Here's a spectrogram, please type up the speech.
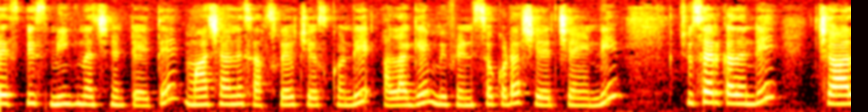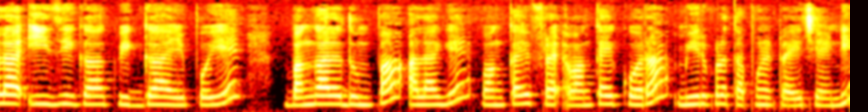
రెసిపీస్ మీకు నచ్చినట్టయితే మా ఛానల్ని సబ్స్క్రైబ్ చేసుకోండి. అలాగే మీ ఫ్రెండ్స్తో కూడా షేర్ చేయండి. చూసారు కదండి చాలా ఈజీగా క్విక్గా అయిపోయే బంగాళదుంప అలాగే వంకాయ ఫ్రై వంకాయ కూర మీరు కూడా తప్పకుండా ట్రై చేయండి.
